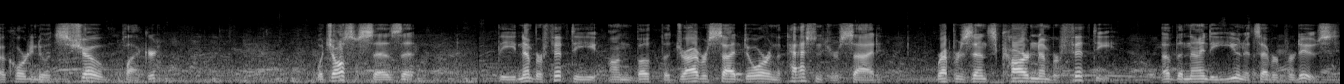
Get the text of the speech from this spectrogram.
according to its show placard, which also says that the number 50 on both the driver's side door and the passenger side represents car number 50 of the 90 units ever produced.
